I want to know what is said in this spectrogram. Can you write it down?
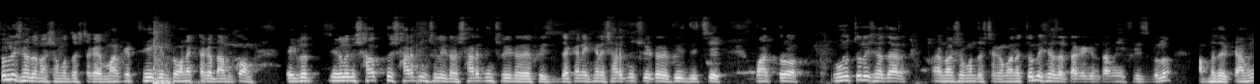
চল্লিশ হাজার নশো পঞ্চাশ টাকায়। মার্কেট থেকে কিন্তু অনেক টাকা দাম কম। এগুলো, যেগুলো সাত, সাড়ে তিনশো লিটার সাড়ে তিনশো লিটারের ফ্রিজ দেখেন, এখানে সাড়ে তিনশো লিটারের ফ্রিজ দিচ্ছি মাত্র উনচল্লিশ হাজার নশো পঞ্চাশ টাকা। মানে চল্লিশ হাজার টাকা কিন্তু আমি এই ফ্রিজগুলো আপনাদেরকে আমি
